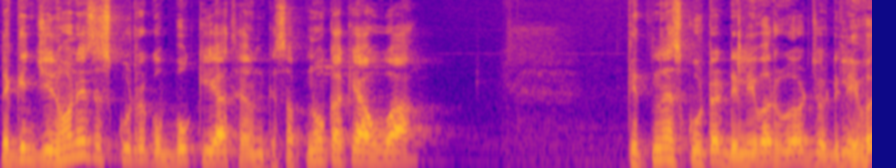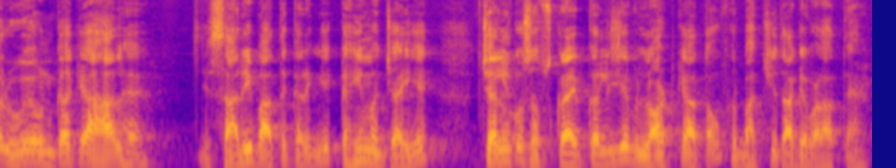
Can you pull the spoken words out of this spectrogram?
लेकिन जिन्होंने इस स्कूटर को बुक किया था, उनके सपनों का क्या हुआ? कितने स्कूटर डिलीवर हुए और जो डिलीवर हुए, उनका क्या हाल है? ये सारी बातें करेंगे, कहीं मत जाइए। चैनल को सब्सक्राइब कर लीजिए मैं लौट के आता हूँ, फिर बातचीत आगे बढ़ाते हैं।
